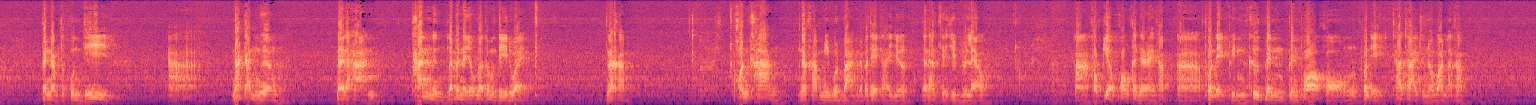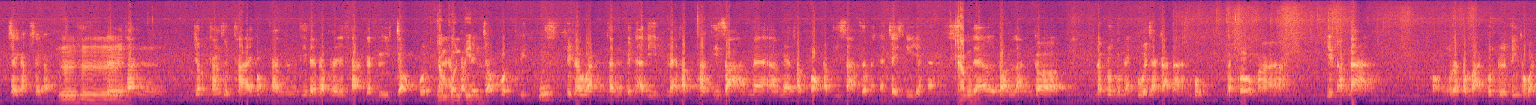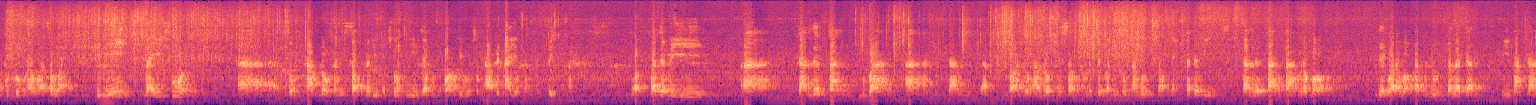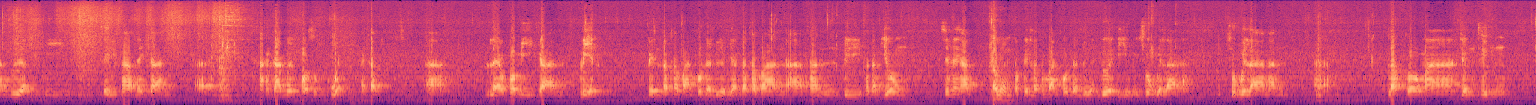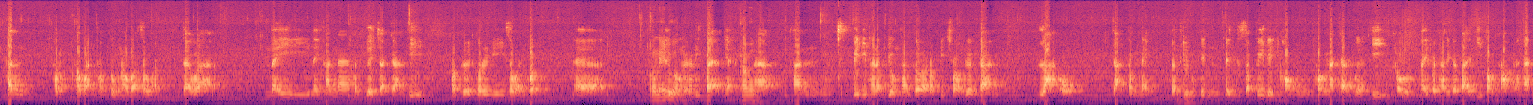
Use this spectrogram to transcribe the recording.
เป็นนามสกุลที่อ่านักการเมืองนายทหารท่านหนึ่งและเป็นนายกรัฐมนตรีด้วยนะครับ ค่อนข้างนะครับ มีบทบาทในประเทศไทยเยอะ แต่ท่านเสียชีวิตไปแล้วอ่าเขาเกี่ยวข้องกันยังไงครับอ่าพลเอกผินคือเป็นเป็นพ่อของพลเอกชาติชายชุนวันเหรอครับ ใช่ครับใช่ครับ อือหือคือท่าน ยศครั้งสุดท้ายของท่านที่ได้รับพระราชทานก็คือจอมพลจอมพลผินท่านเป็นจอมพลผินชินวันท่านเป็นอดีตแม่ทัพภาคที่สามนะแม่ทัพกองทัพที่สามสมัยนั้นใจชื่ออย่างนั้นครับผมแล้วตอนหลังก็ดำรงตำแหน่งผู้บัญชาการทหารบกแล้วก็มายึดอำนาจของรัฐบาลพลเรือตรีถวันทำรงนาวาสวัสดิ์ทีนี้ในช่วงอ่าสงครามโลกครั้งที่สองก็อยู่ในช่วงที่เจ้าคุณปอพิบูลสงครามเป็นนายกรัฐมนตรีครับก็จะมีอ่า การเลือกตั้งอยู่บ้างอ่าการการก่อนสงครามโลกครั้งที่สองหรือจะมาถึงสงครามโลกครั้งที่สองเนี่ยก็จะมีการเลือกตั้งตามระบอบเรียกว่าระบอบรัฐธรรมนูญก็แล้วกัน มีพรรคการเมืองมีเสรีภาพในการเอ่อทางการเมืองพอสมควรนะครับทแล้วก็มีการเปลี่ยนเป็นรัฐบาลพลเรือนอย่างรัฐบาลอ่าท่านปรีพนมยงค์ใช่ไหมครับครับผมก็เป็นรัฐบาลพลเรือนด้วยที่อยู่ในช่วงเวลาช่วงเวลานั้นอ่า แล้วก็มาจนถึงท่านทำขวันทำตรงนาวาสวัสดิ์แต่ว่าในในครั้งนั้นมันเกิดจากการที่เขาเกิดกรณีสวรรคตเอ่อของในหลวงรัชกาลที่แปดเนี่ยครับผมอ่าท่านปรีดีพนมยงค์ท่านก็รับผิดชอบเรื่องการลาออกจากตำแหน่งก็ถือเป็นเป็นสปิริตของของนักการเมืองที่เขาในประชาธิปไตยที่ต้องทำนะฮะ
